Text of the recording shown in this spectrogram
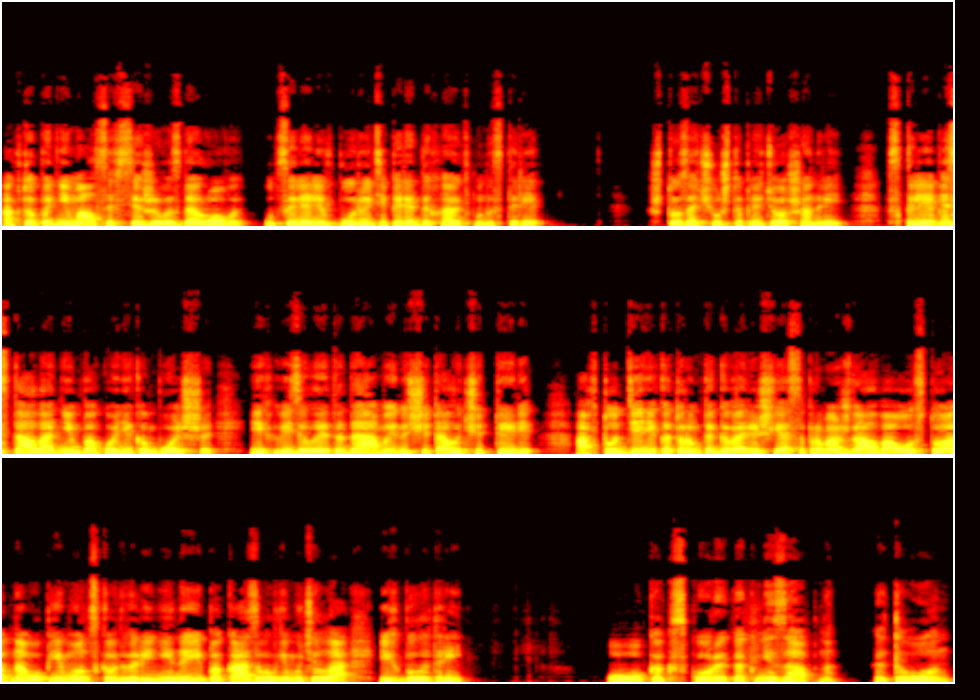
а кто поднимался, все живы-здоровы, уцелели в бурю и теперь отдыхают в монастыре. «Что за чушь ты плетешь, Анри? В склепе стало одним покойником больше. Их видела эта дама и насчитала четыре. А в тот день, о котором ты говоришь, я сопровождал в Аосту одного пьемонского дворянина и показывал ему тела. Их было три». «О, как скоро и как внезапно! Это он!»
